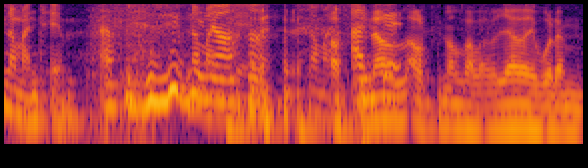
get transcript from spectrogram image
No mengem. Al principi No no. mengem, no al mengem. final, El que- al final de la ballada ja veurem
